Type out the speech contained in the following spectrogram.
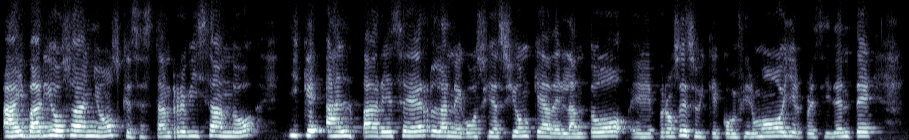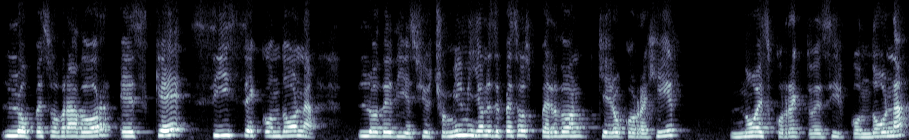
hay varios años que se están revisando y que al parecer la negociación que adelantó eh, proceso y que confirmó hoy el presidente López Obrador es que sí se condona lo de 18 mil millones de pesos, perdón, quiero corregir, no es correcto decir condona,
